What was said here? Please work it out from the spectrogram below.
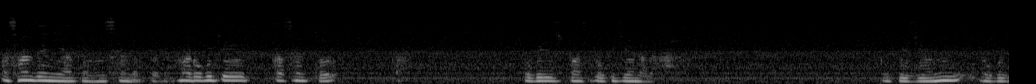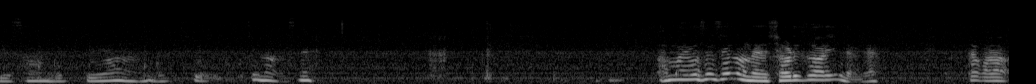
まあ、3200円、2600円、まあ60%、61%、67、62、63、64、60、67ですね。あんまり先生のね、勝率悪いんだよね。だから、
